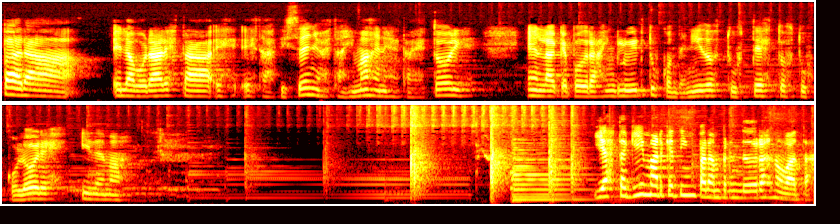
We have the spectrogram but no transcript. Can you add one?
Para elaborar estos diseños, estas imágenes, estas stories, en la que podrás incluir tus contenidos, tus textos, tus colores y demás. Y hasta aquí Marketing para Emprendedoras Novatas.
